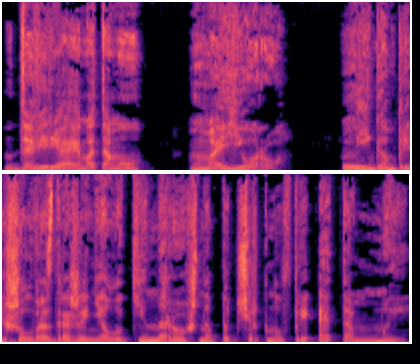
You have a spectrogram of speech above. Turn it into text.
доверяем этому майору. Мигом пришел в раздражение Луки, нарочно подчеркнув при этом «мы».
